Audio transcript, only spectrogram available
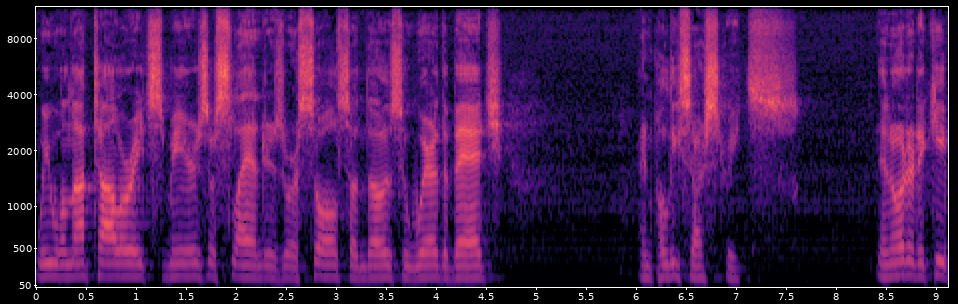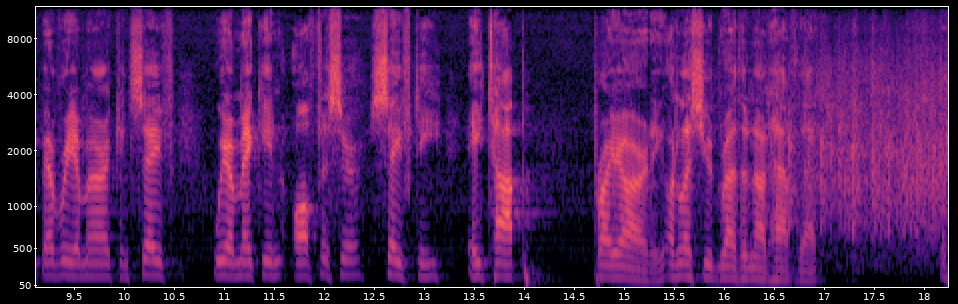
We will not tolerate smears or slanders or assaults on those who wear the badge and police our streets. In order to keep every American safe, we are making officer safety a top priority, unless you'd rather not have that.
